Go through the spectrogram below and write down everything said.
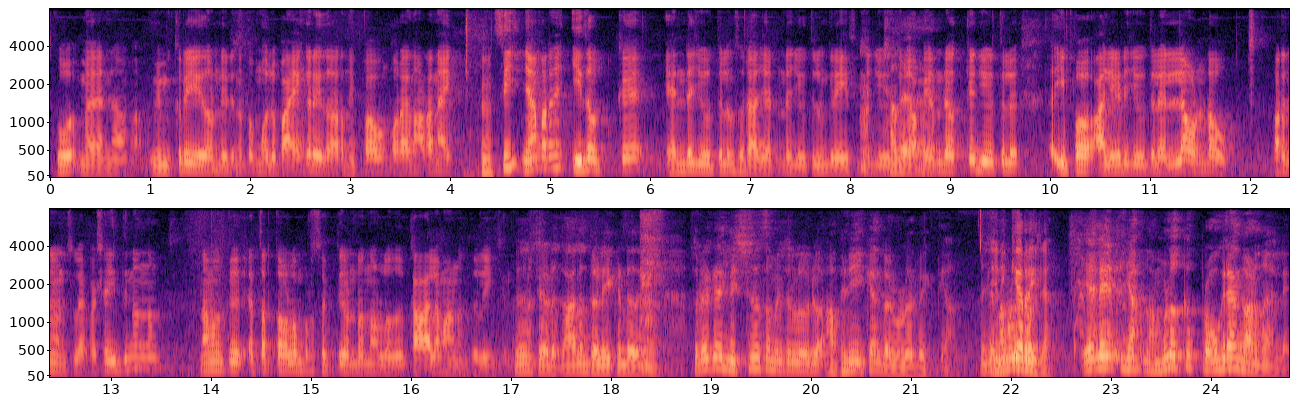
സ്കൂ പിന്നെ മിമിക്രി ചെയ്തുകൊണ്ടിരുന്നപ്പോൾ മുതൽ ഭയങ്കര ഇതായിരുന്നു. ഇപ്പം അവൻ കുറെ നടനായി. സി ഞാൻ പറഞ്ഞ ഇതൊക്കെ എന്റെ ജീവിതത്തിലും സുരാജേട്ടന്റെ ജീവിതത്തിലും ഗ്രേസിന്റെ ജീവിതത്തിലും അമീറിന്റെ ഒക്കെ ജീവിതത്തിൽ ഇപ്പൊ അലിയുടെ ജീവിതത്തിലും എല്ലാം ഉണ്ടാവും. പറഞ്ഞു മനസ്സിലായി? പക്ഷേ ഇതിനൊന്നും നമുക്ക് എത്രത്തോളം പ്രസക്തി ഉണ്ടെന്നുള്ളത് കാലമാണ് തെളിയിക്കുന്നത്. തീർച്ചയായിട്ടും. കാലം തെളിയിക്കേണ്ടത് തന്നെയാണ്. സുരേഷ് ലിസ്റ്റിനെ സംബന്ധിച്ചുള്ള ഒരു അഭിനയിക്കാൻ കഴിവുള്ള ഒരു വ്യക്തിയാണ്. എനിക്കറിയില്ല. നമ്മളൊക്കെ പ്രോഗ്രാം കാണുന്നതല്ലേ?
